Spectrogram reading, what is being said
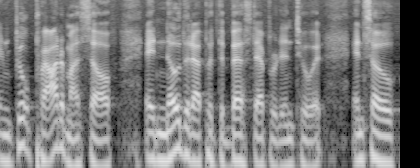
and feel proud of myself and know that I put the best effort into it. And so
